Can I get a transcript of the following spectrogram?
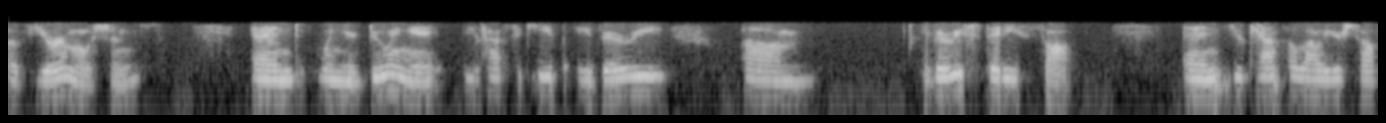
of your emotions. And when you're doing it, you have to keep a very um, a very steady thought. And you can't allow yourself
